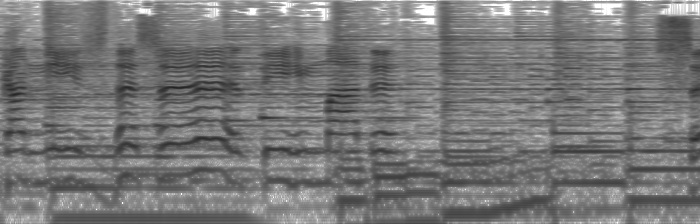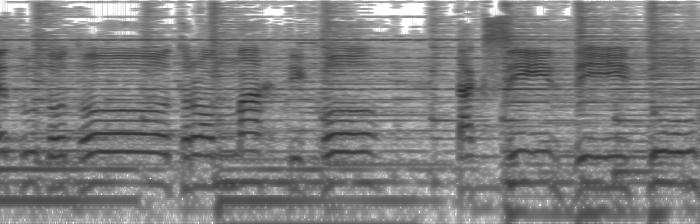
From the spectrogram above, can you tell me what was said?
κανείς δεν σε θυμάται. Σε τούτο το τρομακτικό ταξίδι του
